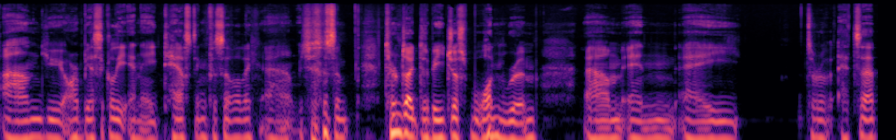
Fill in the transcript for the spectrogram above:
and you are basically in a testing facility, uh, which is turns out to be just one room, um, in a sort of it's a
